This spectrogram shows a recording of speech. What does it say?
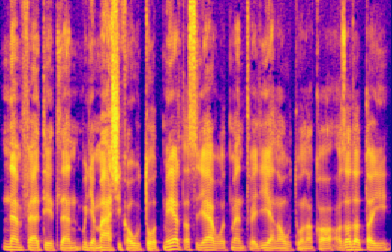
nem feltétlen ugye másik autót mért, az, hogy el volt mentve egy ilyen autónak a, az adatai,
